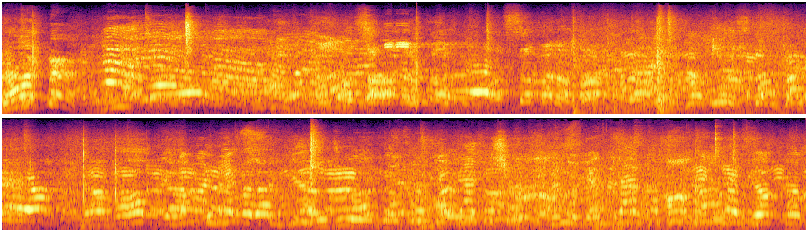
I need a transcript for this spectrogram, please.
Bırakma. Atsa ben atar. Atsa ben atar. Zaman niye tutuyor? Yok yok.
